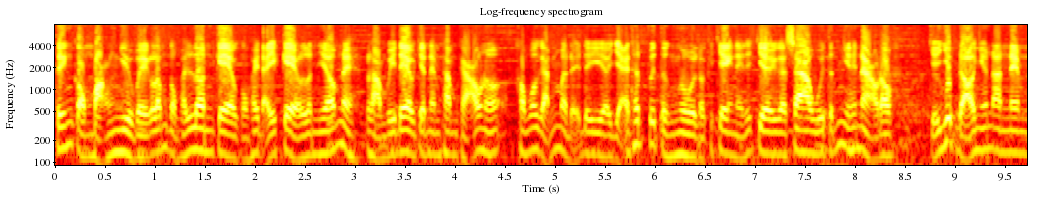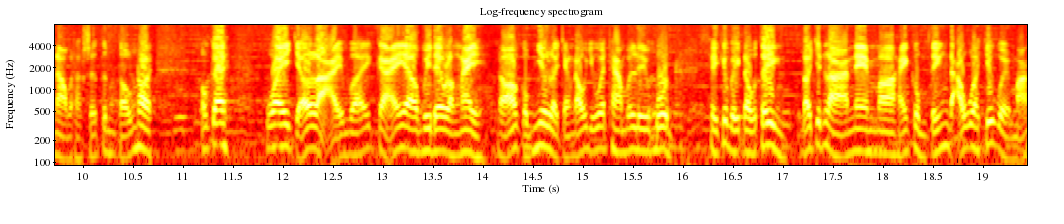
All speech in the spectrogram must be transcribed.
tiến còn bận nhiều việc lắm còn phải lên kèo còn phải đẩy kèo lên nhóm này làm video cho anh em tham khảo nữa. Không có rảnh mà để đi ờ, giải thích với từng người là cái trang này nó chơi ra sao uy tín như thế nào đâu. Chỉ giúp đỡ những anh em nào mà thật sự tin tưởng thôi. Ok quay trở lại với cái ờ, video lần này. Đó cũng như là trận đấu giữa West Ham với Liverpool. Thì cái việc đầu tiên đó chính là anh em ờ, hãy cùng tiến đảo qua trước về mã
